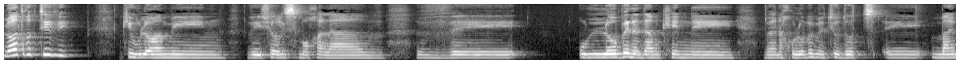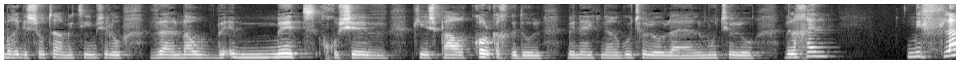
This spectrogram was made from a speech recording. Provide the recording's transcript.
לא אטרקטיבי. כי הוא לא אמין, ואי אפשר לסמוך עליו, והוא לא בן אדם כן, ואנחנו לא באמת יודעות אה, מהם הרגשות האמיתיים שלו ועל מה הוא באמת חושב, כי יש פער כל כך גדול בין ההתנהגות שלו להיעלמות שלו, ולכן נפלא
